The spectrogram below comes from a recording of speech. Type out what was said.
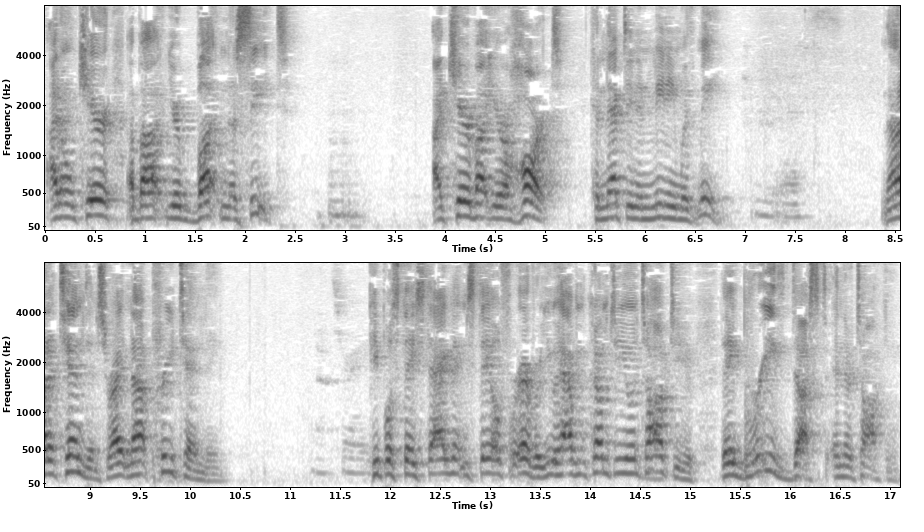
I don't care about your butt in a seat. Mm-hmm. I care about your heart connecting and meeting with me. Not attendance, right? Not pretending. That's Right. People stay stagnant and stale forever. You have them come to you and talk to you. They breathe dust and they're talking.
